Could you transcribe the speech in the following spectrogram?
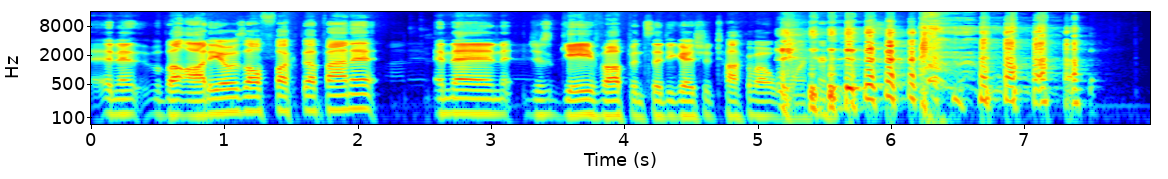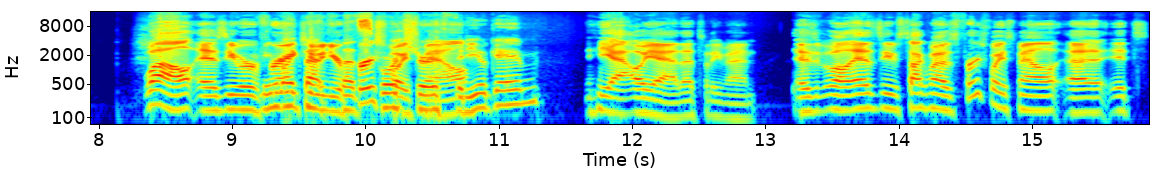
and it, the audio is all fucked up on it. And then just gave up and said, You guys should talk about Warner. well, as you were I mean, referring like to that, in your that first Scorched Earth voicemail. video game. Yeah, oh yeah, that's what he meant. As well as he was talking about his first voicemail, uh, it's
